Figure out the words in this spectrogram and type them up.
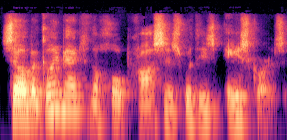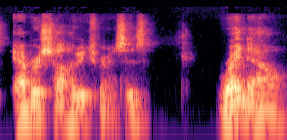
So, but going back to the whole process with these ACE scores, average childhood experiences, right now,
